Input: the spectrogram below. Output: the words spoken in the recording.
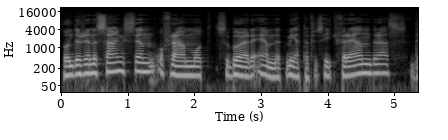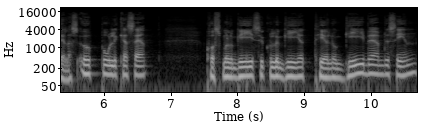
Under renässansen och framåt så började ämnet metafysik förändras, delas upp på olika sätt. Kosmologi, psykologi och teologi vävdes in.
